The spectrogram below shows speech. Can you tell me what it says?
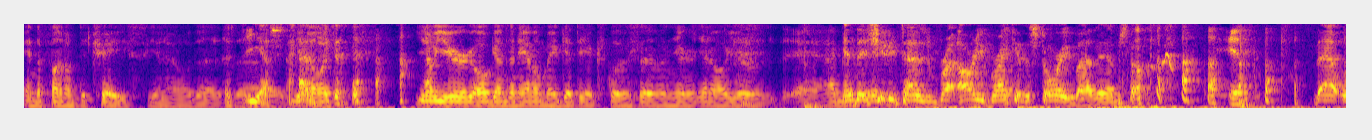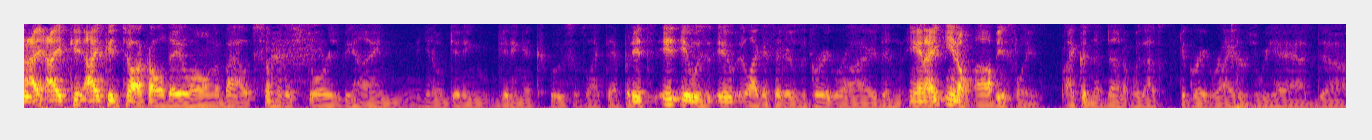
and the fun of the chase, you know, the, the Yes. you know, it's, you know, you hear, oh, Guns and Ammo may get the exclusive, and you're, you know, you're, I mean, and then shooting times already breaking the story by then. So it's, that was I, I could I could talk all day long about some of the stories behind you know getting getting exclusives like that. But it's it, it was it, like I said, it was a great ride, and and I you know obviously I couldn't have done it without the great writers we had. Uh,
